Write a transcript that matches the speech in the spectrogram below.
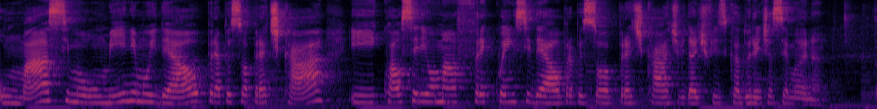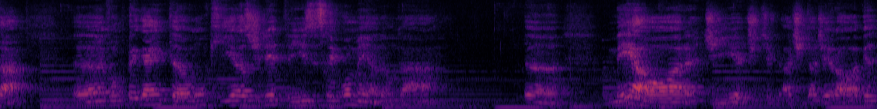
um máximo um mínimo ideal para a pessoa praticar? E qual seria uma frequência ideal para a pessoa praticar atividade física durante a semana? Tá. Uh, vamos pegar então o que as diretrizes recomendam tá? Meia hora dia de atividade aeróbia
